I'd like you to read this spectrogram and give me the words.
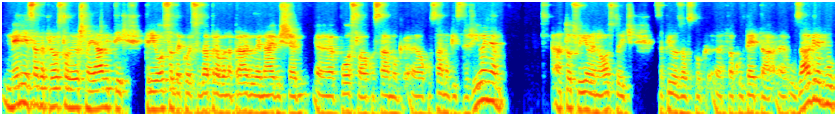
Meni je sada preostalo još najaviti tri osobe koje su zapravo napravile najviše e, posla oko samog, e, oko samog istraživanja, a to su Jelena Ostojić sa Filozofskog e, fakulteta u Zagrebu,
